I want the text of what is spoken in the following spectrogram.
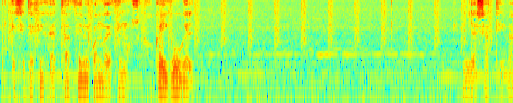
Porque si te fijas está a cero cuando decimos, ok Google, ya se activa.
